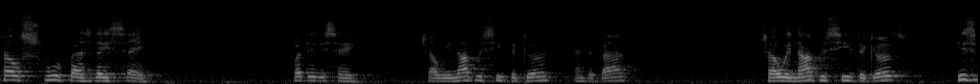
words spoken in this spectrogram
fell swoop, as they say, what did he say? Shall we not receive the good and the bad? Shall we not receive the good? He's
